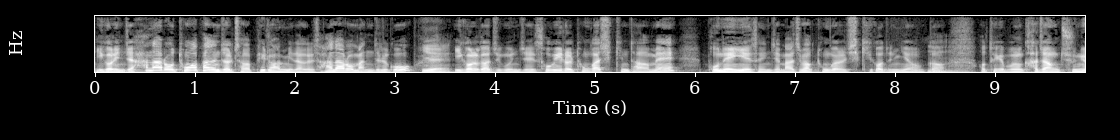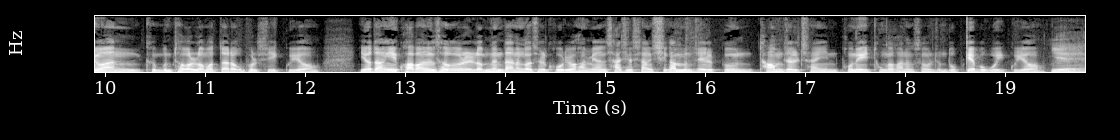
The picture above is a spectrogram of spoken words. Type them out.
이걸 이제 하나로 통합하는 절차가 필요합니다. 그래서 하나로 만들고 예. 이걸 가지고 이제 소위를 통과시킨 다음에 본회의에서 이제 마지막 통과를 시키거든요. 그러니까 어떻게 보면 가장 중요한 그 문턱을 넘었다라고 볼 수 있고요. 여당이 과반 의석을 넘는다는 것을 고려하면 사실상 시간 문제일 뿐 다음 절차인 본회의 통과 가능성을 좀 높게 보고 있고요. 예.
